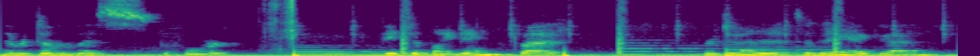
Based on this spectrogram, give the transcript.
Never done this before. Painted lightning, but we're doing it today, I guess.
